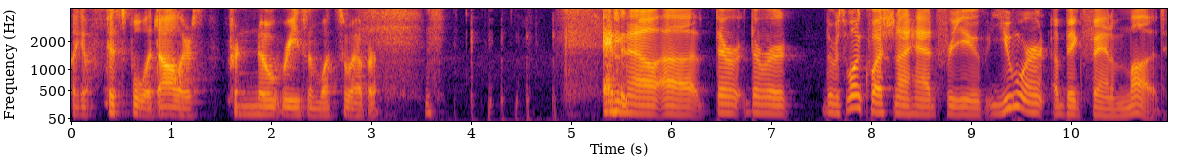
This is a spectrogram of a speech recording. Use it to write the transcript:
like a fistful of dollars for no reason whatsoever. and Now, uh, there there were there was one question I had for you. You weren't a big fan of Mud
